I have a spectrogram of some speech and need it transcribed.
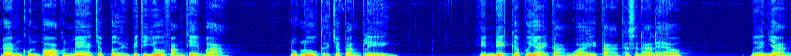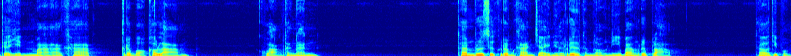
ครั้นคุณพ่อคุณแม่จะเปิดวิทยุฟังเทศบ้าง ลูกๆเกิดจะฟังเพลง เห็นเด็กกับผู้ใหญ่ต่างวัยต่างทัศนะแล้ว เหมือนอย่างกับเห็นหมาคาบกระบอกข้าวหลาม ขวางทั้งนั้น ท่านรู้สึกรำคาญใจในเรื่องทำนองนี้บ้างหรือเปล่า เท่าที่ผม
